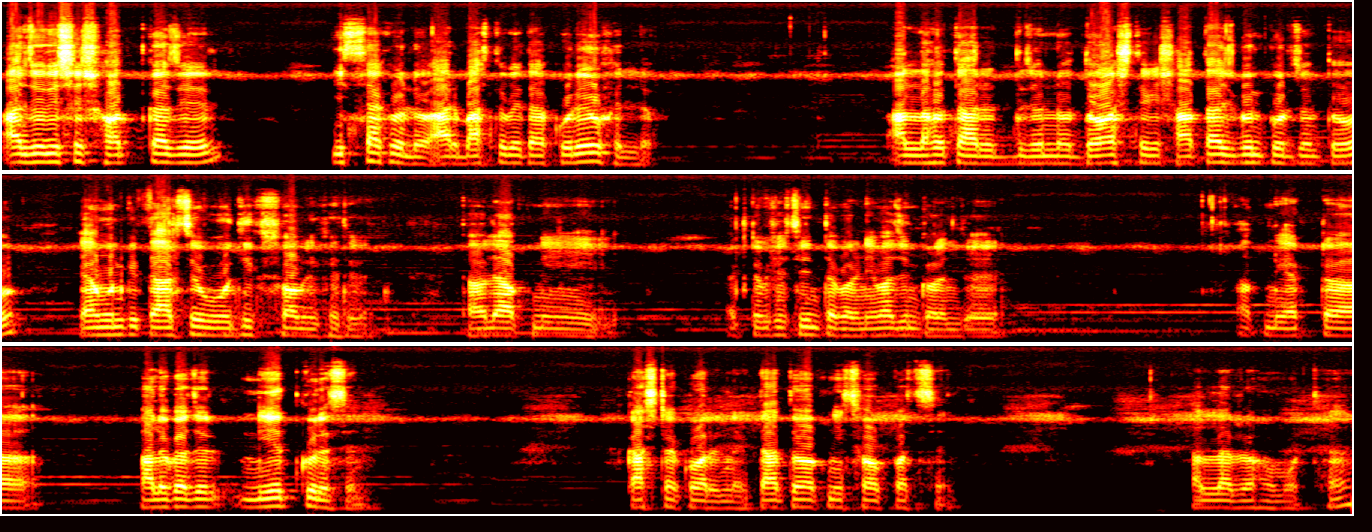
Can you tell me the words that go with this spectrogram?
আর যদি সে সৎ কাজের ইচ্ছা করল আর বাস্তবে তা করেও ফেলল, আল্লাহ তার জন্য দশ থেকে সাতাশ গুণ পর্যন্ত এমনকি তার চেয়েও অধিক সব লিখে দেবে তাহলে আপনি একটা বিষয় চিন্তা করেন ইমাজিন করেন যে আপনি একটা ভালো কাজের নিয়ত করেছেন। কাজটা করেন নাই, তা তো আপনি সব পাচ্ছেন। আল্লাহর রহমত হ্যাঁ?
